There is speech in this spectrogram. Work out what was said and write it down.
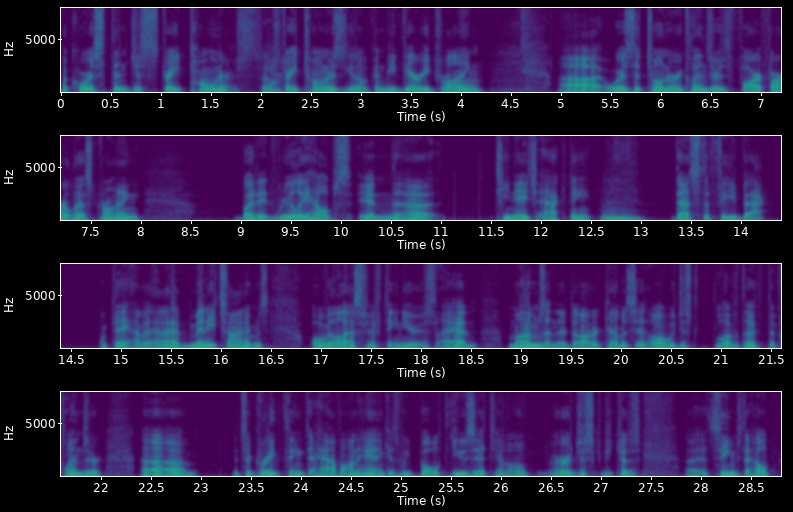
of course, than just straight toners. So Yeah. straight toners, you know, can be very drying, uh, whereas the toner and cleanser is far, far less drying. But it really helps in uh, teenage acne. That's the feedback. Okay. And I had many times over the last 15 years, I had mums and their daughter come and say, Oh, we just love the, the cleanser. Uh, it's a great thing to have on hand because we both use it. You know, her just because uh, it seems to help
